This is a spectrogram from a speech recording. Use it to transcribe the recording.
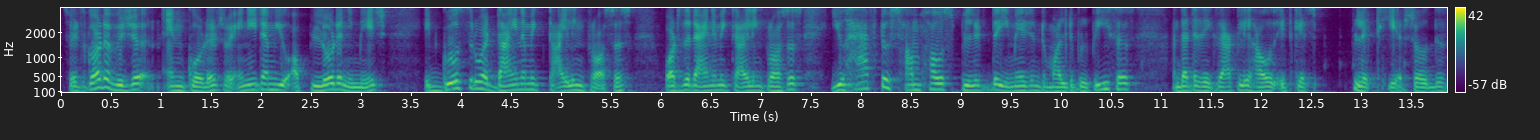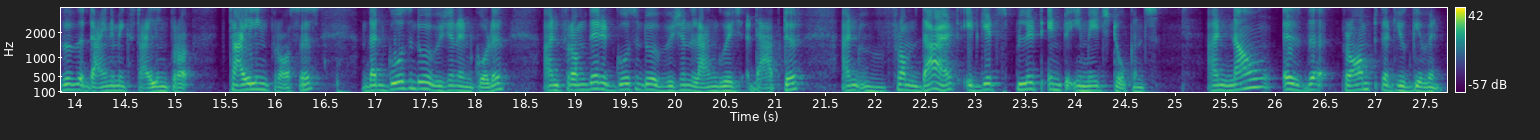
So it's got a visual encoder. So anytime you upload an image, it goes through a dynamic tiling process. What's the dynamic tiling process? You have to somehow split the image into multiple pieces. And that is exactly how it gets split here. So this is the dynamic styling pro tiling process that goes into a vision encoder and from there it goes into a vision language adapter and from that it gets split into image tokens. And now is the prompt that you given.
